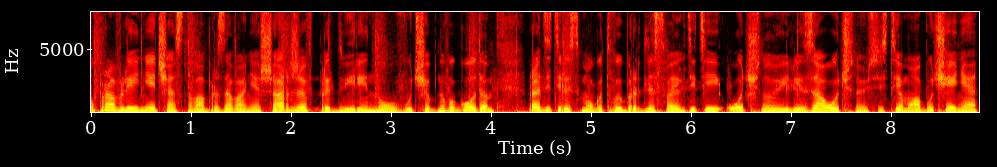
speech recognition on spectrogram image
Управление частного образования Шарджа в преддверии нового учебного года. Родители смогут выбрать для своих детей очную или заочную систему обучения.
